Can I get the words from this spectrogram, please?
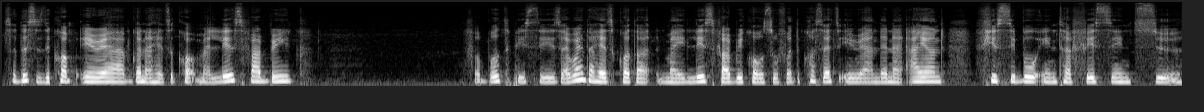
So this is the cup area. I've gone ahead to cut my lace fabric for both pieces. I went ahead to cut my lace fabric also for the corset area and then i ironed fusible interfacing to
